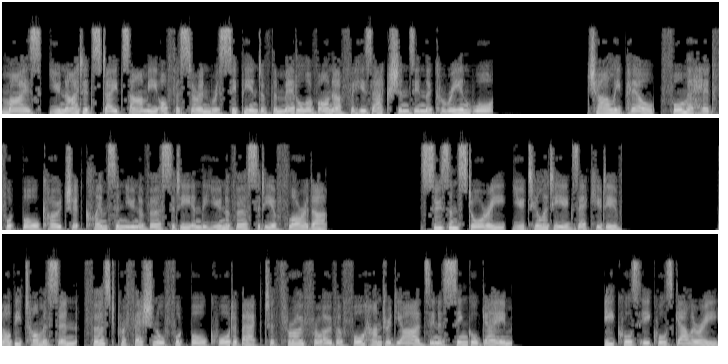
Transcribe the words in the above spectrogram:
Mize, United States Army officer and recipient of the Medal of Honor for his actions in the Korean War. Charlie Pell, former head football coach at Clemson University and the University of Florida Susan Story, utility executive. Bobby Thomason, first professional football quarterback to throw for over 400 yards in a single game. Gallery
